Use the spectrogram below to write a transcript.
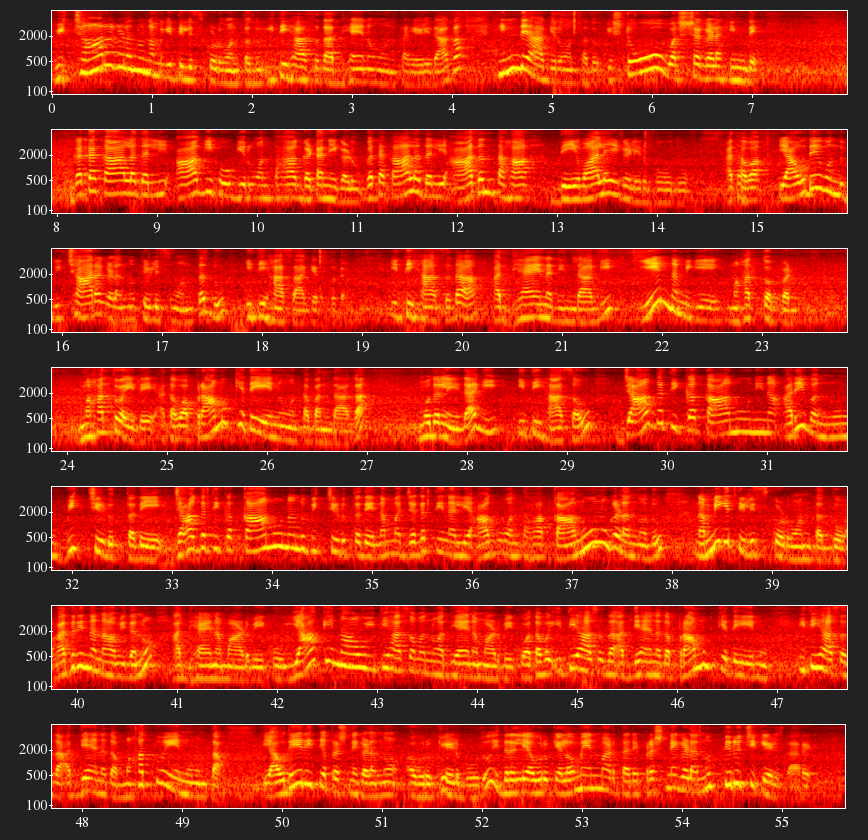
ವಿಚಾರಗಳನ್ನು ನಮಗೆ ತಿಳಿಸಿಕೊಡುವಂಥದ್ದು, ಇತಿಹಾಸದ ಅಧ್ಯಯನವು ಅಂತ ಹೇಳಿದಾಗ, ಹಿಂದೆ ಆಗಿರುವಂಥದ್ದು ಎಷ್ಟೋ ವರ್ಷಗಳ ಹಿಂದೆ ಗತಕಾಲದಲ್ಲಿ ಆಗಿ ಹೋಗಿರುವಂತಹ ಘಟನೆಗಳು ಗತಕಾಲದಲ್ಲಿ ಆದಂತಹ ದೇವಾಲಯಗಳಿರ್ಬೋದು ಅಥವಾ ಯಾವುದೇ ಒಂದು ವಿಚಾರಗಳನ್ನು ತಿಳಿಸುವಂಥದ್ದು ಇತಿಹಾಸ ಆಗಿರ್ತದೆ. ಇತಿಹಾಸದ ಅಧ್ಯಯನದಿಂದಾಗಿ ಏನು ನಮಗೆ ಮಹತ್ವ ಮಹತ್ವ ಇದೆ ಅಥವಾ ಪ್ರಾಮುಖ್ಯತೆ ಏನು ಅಂತ ಬಂದಾಗ ಮೊದಲನೆಯದಾಗಿ ಇತಿಹಾಸವು ಜಾಗತಿಕ ಕಾನೂನಿನ ಅರಿವನ್ನು ಬಿಚ್ಚಿಡುತ್ತದೆ. ಜಾಗತಿಕ ಕಾನೂನನ್ನು ಬಿಚ್ಚಿಡುತ್ತದೆ. ನಮ್ಮ ಜಗತ್ತಿನಲ್ಲಿ ಆಗುವಂತಹ ಕಾನೂನುಗಳನ್ನು ಅದು ನಮಗೆ ತಿಳಿಸ್ಕೊಡುವಂಥದ್ದು. ಅದರಿಂದ ನಾವು ಇದನ್ನು ಅಧ್ಯಯನ ಮಾಡಬೇಕು. ಯಾಕೆ ನಾವು ಇತಿಹಾಸವನ್ನು ಅಧ್ಯಯನ ಮಾಡಬೇಕು? ಅಥವಾ ಇತಿಹಾಸದ ಅಧ್ಯಯನದ ಪ್ರಾಮುಖ್ಯತೆ ಏನು? ಇತಿಹಾಸದ ಅಧ್ಯಯನದ ಮಹತ್ವ ಏನು ಅಂತ ಯಾವುದೇ ರೀತಿಯ ಪ್ರಶ್ನೆಗಳನ್ನು ಅವರು ಕೇಳ್ಬೋದು. ಇದರಲ್ಲಿ ಅವರು ಕೆಲವೊಮ್ಮೆ ಏನು ಮಾಡ್ತಾರೆ ಪ್ರಶ್ನೆಗಳನ್ನು ತಿರುಚಿ ಕೇಳ್ತಾರೆ.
